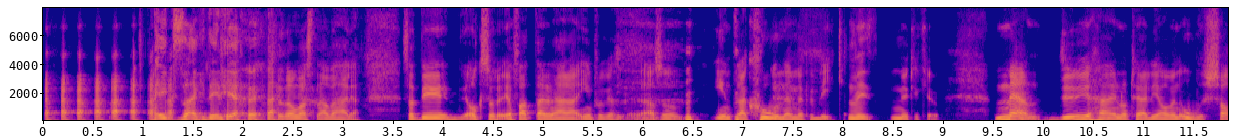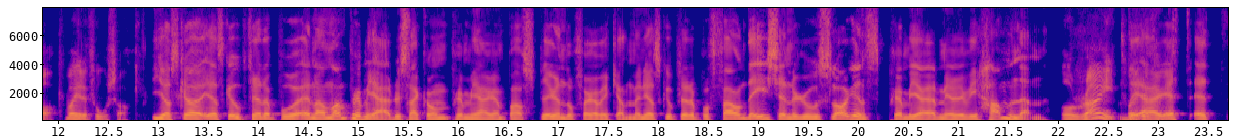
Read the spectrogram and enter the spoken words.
Exakt, det är det. Så de var snabba och härliga. Så det är också, jag fattar den här alltså, interaktionen med publiken. Visst. Mycket kul. Men du är ju här i Norrtälje av en orsak. Vad är det för orsak? Jag ska, jag ska uppträda på en annan premiär. Du snackade om premiären på Havspiren då förra veckan. Men jag ska uppträda på Foundation, Roslagens premiär nere vid hamnen. All right. vad Det är för- ett, ett,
